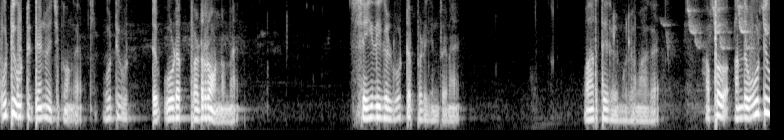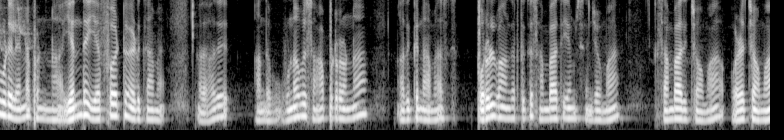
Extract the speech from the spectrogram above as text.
ஊட்டி விட்டுட்டேன்னு வச்சுக்கோங்க. ஊட்டி விட்டு ஊடப்படுறோம் நம்ம. செய்திகள் ஊட்டப்படுகின்றன. வார்த்தைகள் மூலமாக. அப்போது அந்த ஊட்டி ஊடல் என்ன பண்ணால் எந்த எஃபர்ட்டும் எடுக்காமல் அதாவது அந்த உணவு சாப்பிட்றோன்னா அதுக்கு நாம் பொருள் வாங்கிறதுக்கு சம்பாத்தியம் செஞ்சோமா சம்பாதிச்சோமா உழைச்சோமா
